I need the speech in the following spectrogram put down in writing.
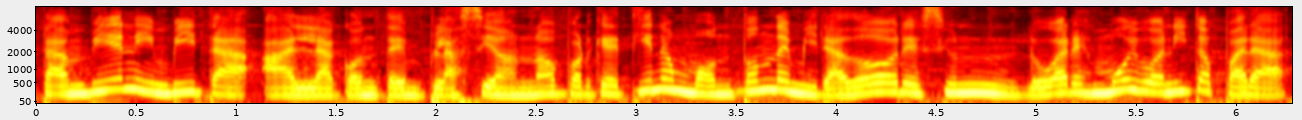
también invita a la contemplación, ¿no? Porque tiene un montón de miradores y un, lugares muy bonitos para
